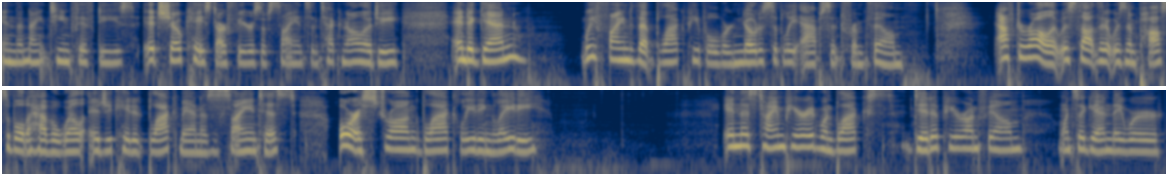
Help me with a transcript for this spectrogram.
in the 1950s, it showcased our fears of science and technology, and again, we find that black people were noticeably absent from film. After all, it was thought that it was impossible to have a well educated black man as a scientist or a strong black leading lady. In this time period when blacks did appear on film, once again they were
